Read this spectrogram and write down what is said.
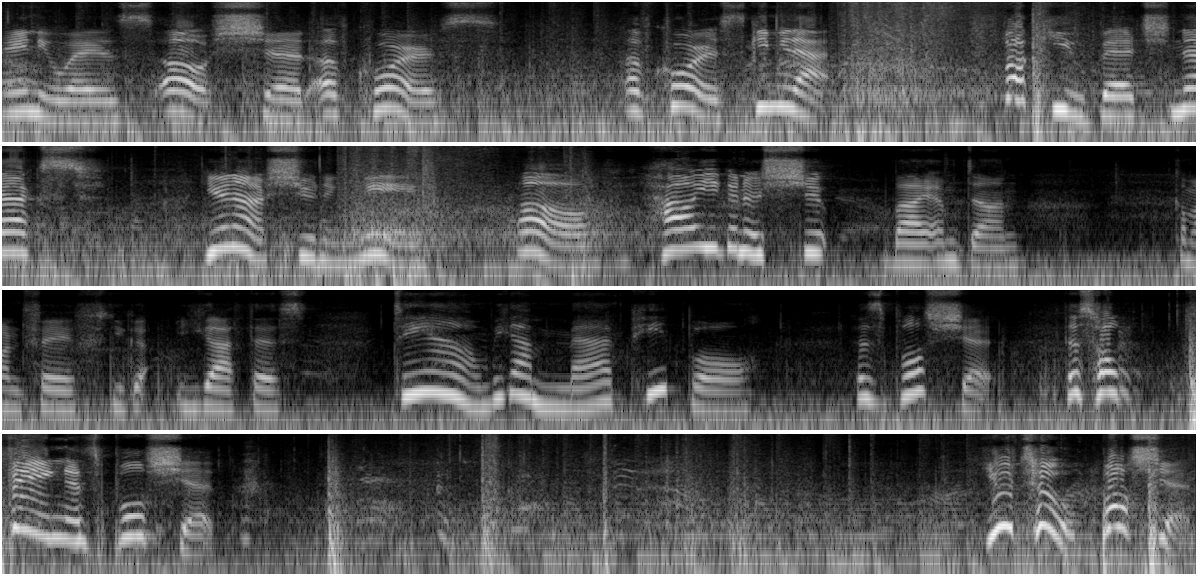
anyways. Oh shit, of course. Of course, give me that. Fuck you, bitch. Next. You're not shooting me. Oh, how are you gonna shoot? Bye, I'm done. Come on, Faith. You got, you got this. Damn, we got mad people. This is bullshit. This whole thing is bullshit. You too! Bullshit!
